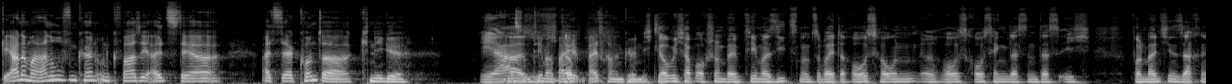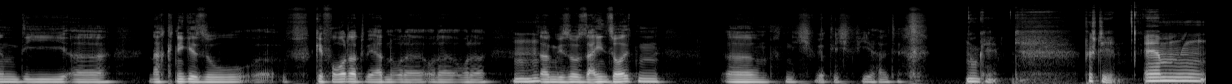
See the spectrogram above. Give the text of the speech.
gerne mal anrufen können und quasi als der, als der Konterknigge Ja, was zum also Thema bei, glaube, beitragen können. ich, glaub, ich habe auch schon beim Thema Siezen und so weiter raushauen, äh, raus, raushängen lassen, dass ich von manchen Sachen, die äh, nach Knigge so äh, gefordert werden oder, oder, oder Mhm. sagen wir so sein sollten, ähm, nicht wirklich viel halte. Okay. Verstehe. Ähm,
